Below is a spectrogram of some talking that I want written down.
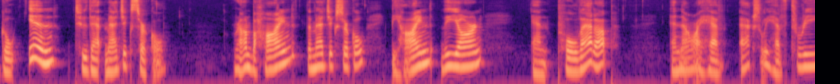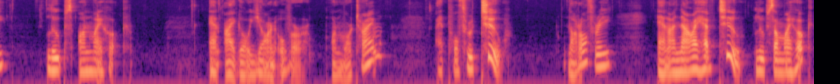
go in to that magic circle, round behind the magic circle, behind the yarn, and pull that up. And now I have actually have three loops on my hook. And I go yarn over one more time I pull through two, not all three, and I now I have two loops on my hook.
